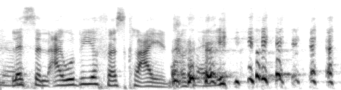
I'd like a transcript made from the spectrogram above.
Yeah. Listen, I will be your first client, okay?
